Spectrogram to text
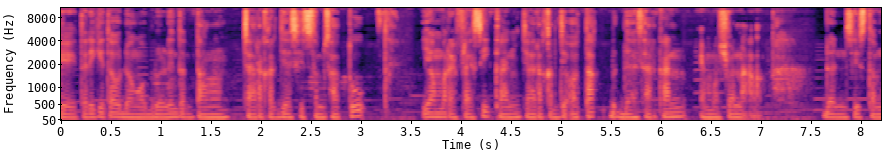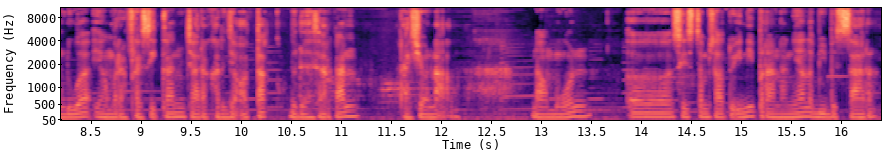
Oke, tadi kita udah ngobrolin tentang cara kerja sistem 1 yang merefleksikan cara kerja otak berdasarkan emosional dan sistem 2 yang merefleksikan cara kerja otak berdasarkan rasional. Namun, eh, sistem 1 ini peranannya lebih besar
